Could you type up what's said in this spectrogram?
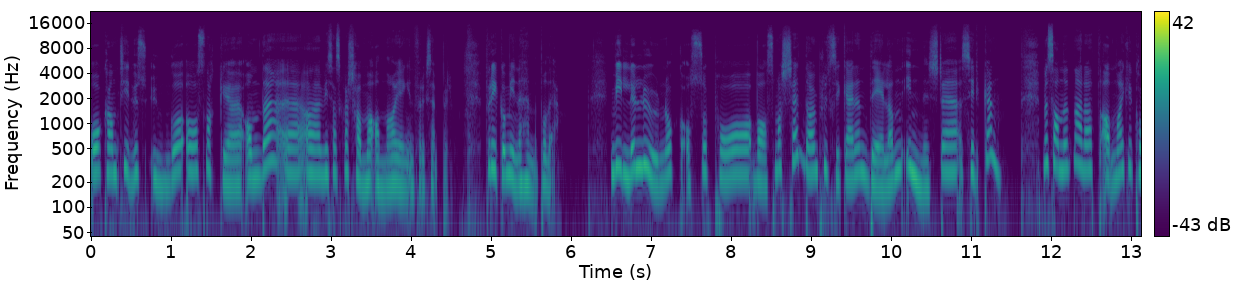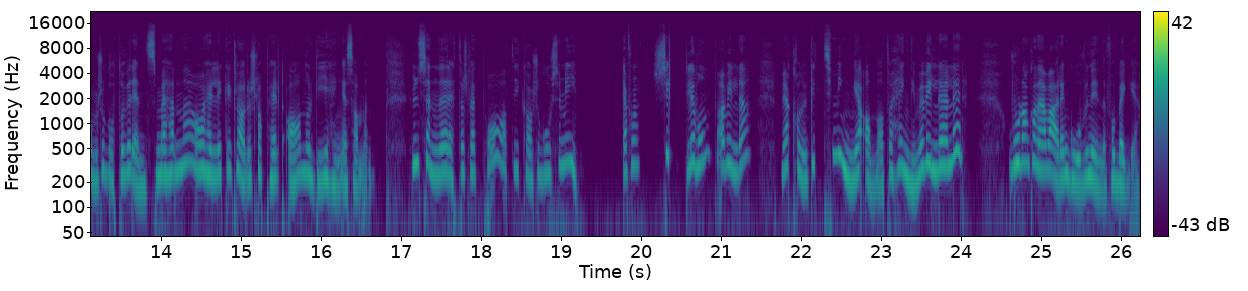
og kan tidvis unngå å snakke om det eh, hvis jeg skal være sammen med Anna og gjengen, for eksempel, for ikke å minne henne på det. Ville lurer nok også på hva som har skjedd, da hun plutselig ikke er en del av den innerste sirkelen. Men sannheten er at Anna ikke kommer så godt overens med henne, og heller ikke klarer å slappe helt av når de henger sammen. Hun kjenner rett og slett på at de ikke har så god kjemi. Jeg får skikkelig vondt av Vilde, men jeg kan jo ikke tvinge Anna til å henge med Vilde heller. Hvordan kan jeg være en god venninne for begge?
